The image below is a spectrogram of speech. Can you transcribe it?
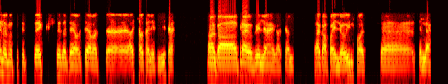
selles mõttes, et eks seda teavad, teavad eh, asjaosalised ise. aga praegu küll jah, ega seal väga palju infot selle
